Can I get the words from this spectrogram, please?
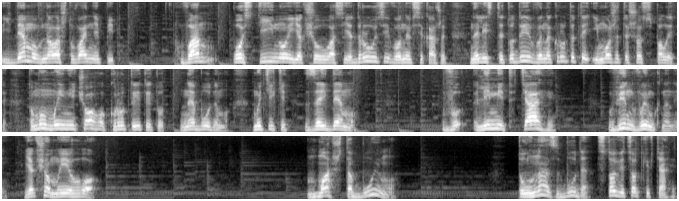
йдемо в налаштування під. вам постійно, якщо у вас є друзі, вони всі кажуть, не лізьте туди, ви накрутите і можете щось спалити. Тому ми нічого крутити тут не будемо. Ми тільки зайдемо в ліміт тяги, він вимкнений. Якщо ми його масштабуємо, то у нас буде 100% тяги.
